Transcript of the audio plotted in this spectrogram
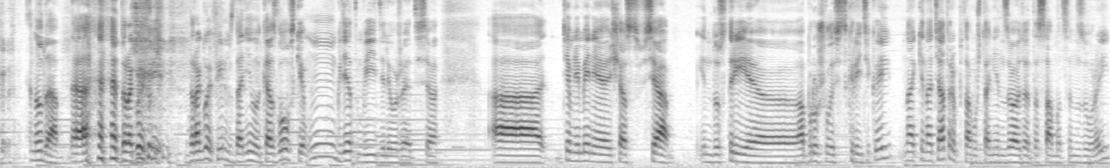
Ну да, дорогой, фи- дорогой фильм с Данилой Козловским, где-то мы видели уже это все. тем не менее, сейчас вся индустрия э, обрушилась с критикой на кинотеатры, потому что они называют это самоцензурой.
